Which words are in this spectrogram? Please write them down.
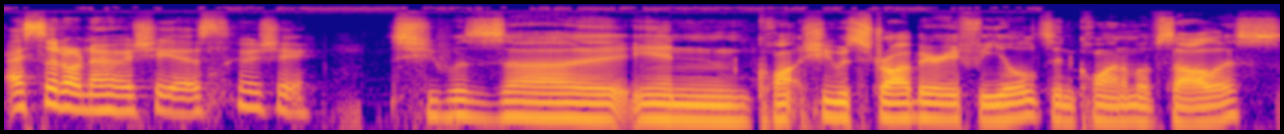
I still don't know who she is. Who is she? She was uh, in she was Strawberry Fields in Quantum of Solace.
